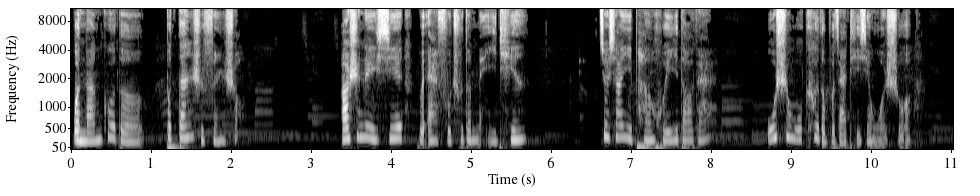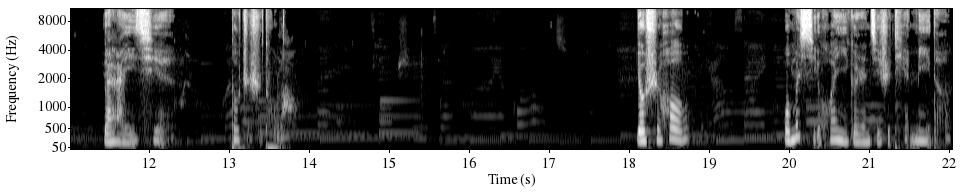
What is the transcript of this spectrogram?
我难过的不单是分手，而是那些为爱付出的每一天，就像一盘回忆倒带，无时无刻的不再提醒我说，原来一切都只是徒劳。有时候，我们喜欢一个人，既是甜蜜的，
